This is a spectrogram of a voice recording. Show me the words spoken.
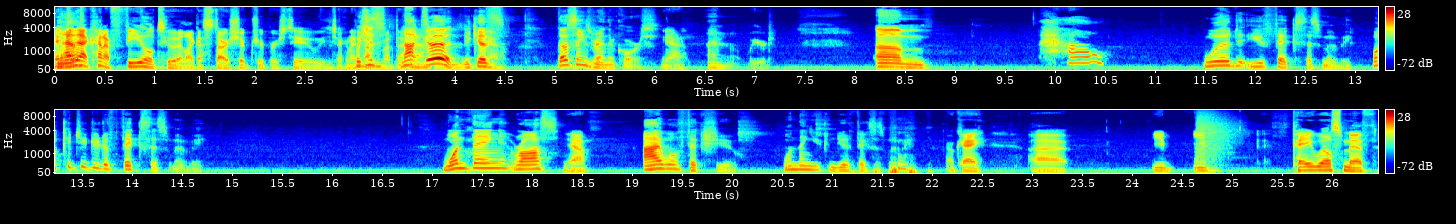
It You had know? that kind of feel to it, like a Starship Troopers too. We Chuck and I which talked is about that. not Yeah. good because Yeah. those things ran their course. Yeah, I don't know, weird. Um, how would you fix this movie? What could you do to fix this movie? One thing, Ross, yeah. I will fix you. One thing you can do to fix this movie. Okay. Uh, you you pay Will Smith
